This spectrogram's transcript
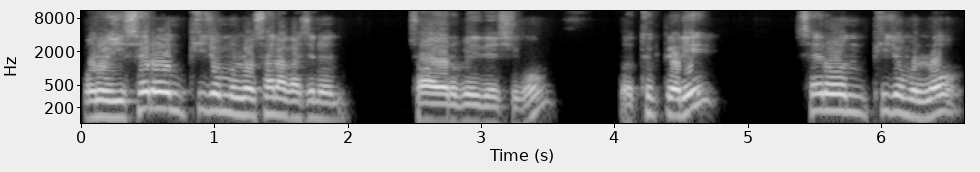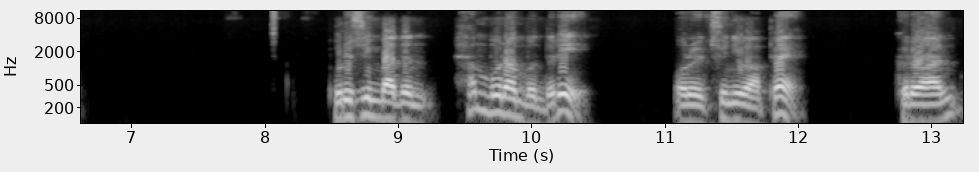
오늘 이 새로운 피조물로 살아가시는 저와 여러분이 되시고 또 특별히 새로운 피조물로 부르심 받은 한분한 분들이 오늘 주님 앞에 그러한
